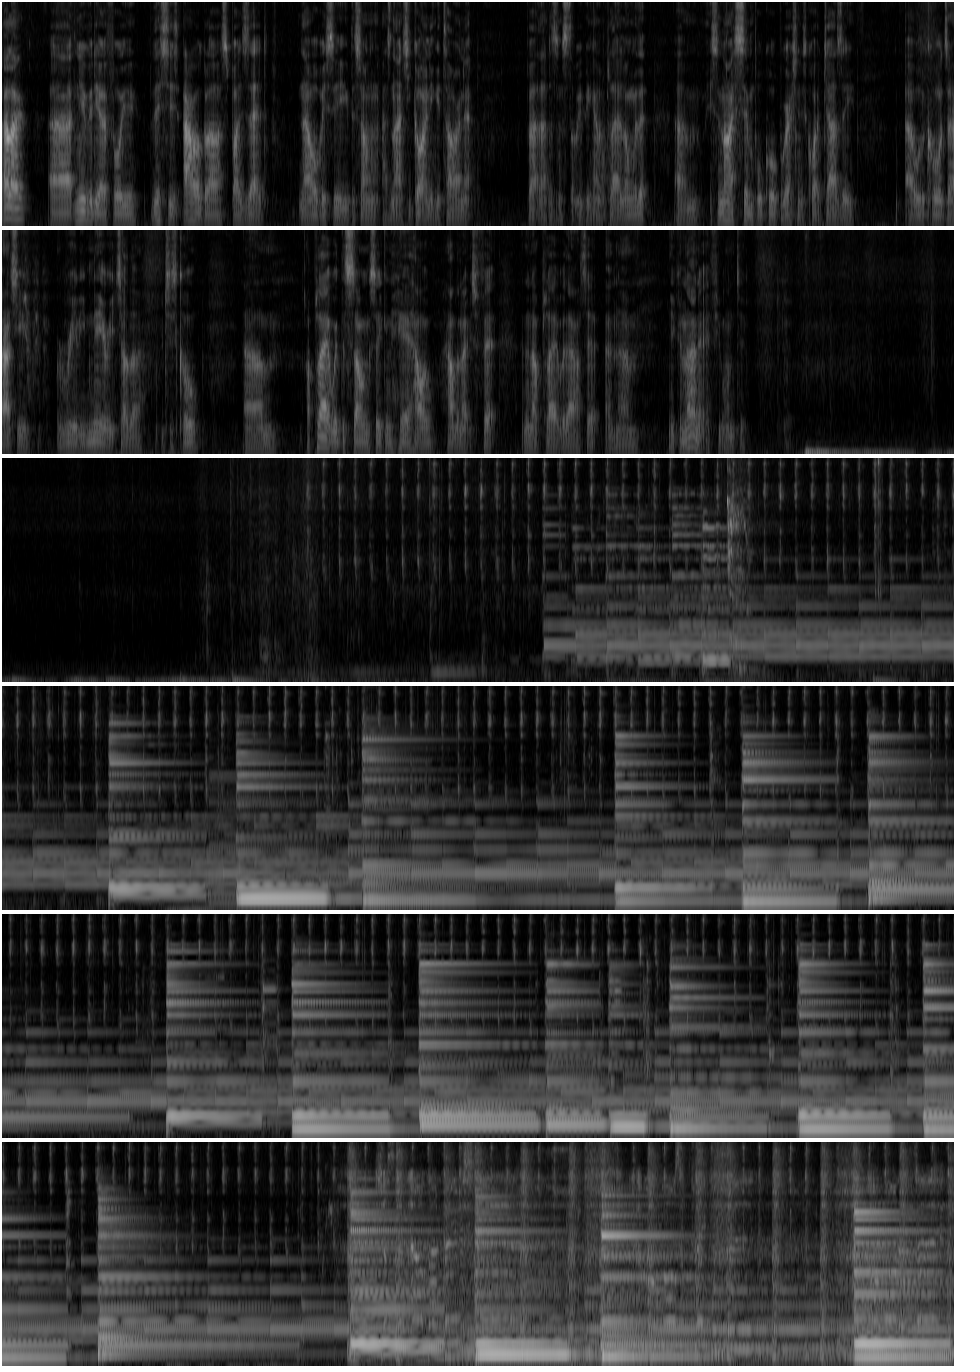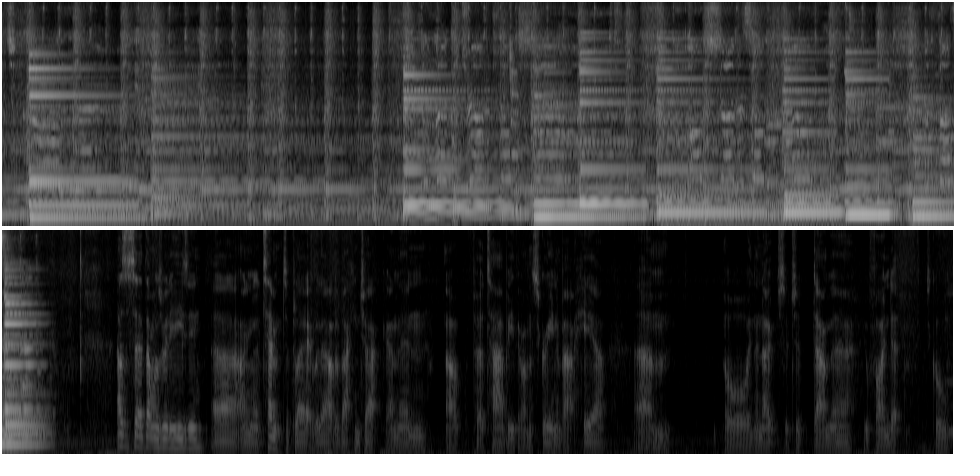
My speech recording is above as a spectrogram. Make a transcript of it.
Hello, uh, new video for you. This is Hourglass by Zedd. Now, obviously, the song hasn't actually got any guitar in it, but that doesn't stop me being able to play along with it. Um, it's a nice, simple chord progression. It's quite jazzy. Uh, all the chords are actually really near each other, which is cool. Um, I'll play it with the song so you can hear how how the notes fit, and then I'll play it without it, and um, you can learn it if you want to. Just that one's really easy. Uh, I'm going to attempt to play it without the backing track, and then I'll put a tab either on the screen about here, um, or in the notes which are down there. You'll find it. It's cool.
